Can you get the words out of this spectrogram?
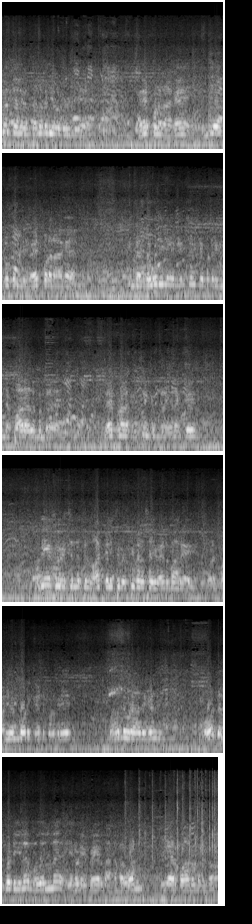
தலைவர் தளபதி அவர்களுடைய வேட்பாளராக இந்தியா கூட்டணி வேட்பாளராக இந்த தொகுதியிலே நிர்ணயிக்கப்பட்டிருக்கின்ற பாராளுமன்ற வேட்பாளராக நிர்ணயிக்கின்ற எனக்கு உதயசூரி சின்னத்தில் வாக்களித்து வெற்றி பெற செய்ய வேண்டுமாறு ஒரு பணியன்போடு கேட்டுக்கொள்கிறேன். மறந்து விடாதீர்கள். ஓட்டு போட்டியில் முதல்ல என்னுடைய பெயர் தான் நம்பர் ஒன் டிஆர் பாலு இருக்கும்.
